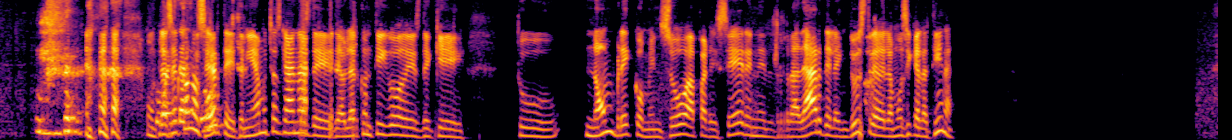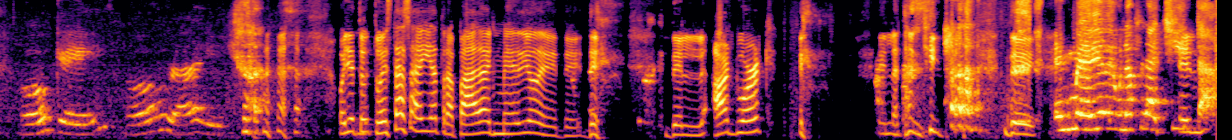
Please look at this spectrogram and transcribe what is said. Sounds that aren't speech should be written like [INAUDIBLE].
[LAUGHS] Un placer conocerte. Tenía muchas ganas de, hablar contigo desde que tu nombre comenzó a aparecer en el radar de la industria de la música latina. Ok, all right. [LAUGHS] Oye, ¿tú, estás ahí atrapada en medio de, del artwork [LAUGHS] en la tanquita de... en medio de una playita.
